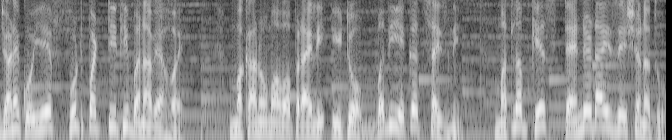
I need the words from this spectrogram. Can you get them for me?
જાણે કોઈએ ફૂટપટ્ટીથી બનાવ્યા હોય. મકાનોમાં વપરાયેલી ઈંટો બધી એક જ સાઇઝની મતલબ કે સ્ટેન્ડર્ડાઇઝેશન હતું.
